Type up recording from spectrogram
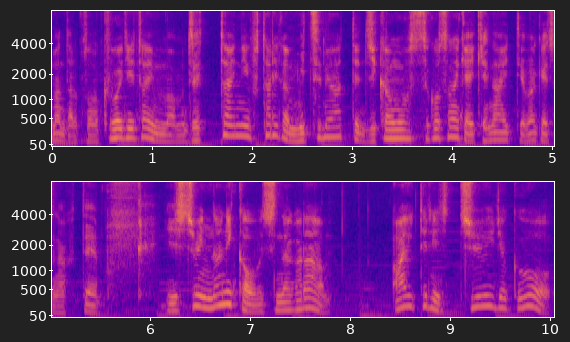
なんだろうそのクオリティタイムは絶対に2人が見つめ合って時間を過ごさなきゃいけないっていうわけじゃなくて一緒に何かをしながら相手に注意力を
